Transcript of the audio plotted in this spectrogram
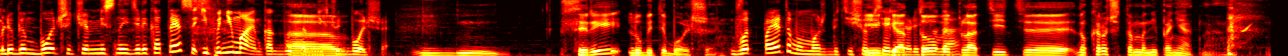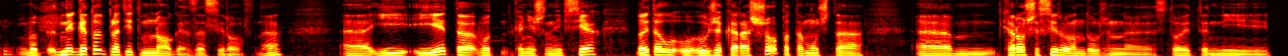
любим больше, чем мясные деликатесы, и понимаем, как будто в них А, чуть больше. Сыры любите больше. Вот поэтому, может быть, еще и все готовы туда. платить... э, Ну, короче, там непонятно. Вот, готовы платить много за сыров, да? Э, И, и это, вот, конечно, не всех, но это уже хорошо, потому что эм, хороший сыр, он должен э, стоить не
